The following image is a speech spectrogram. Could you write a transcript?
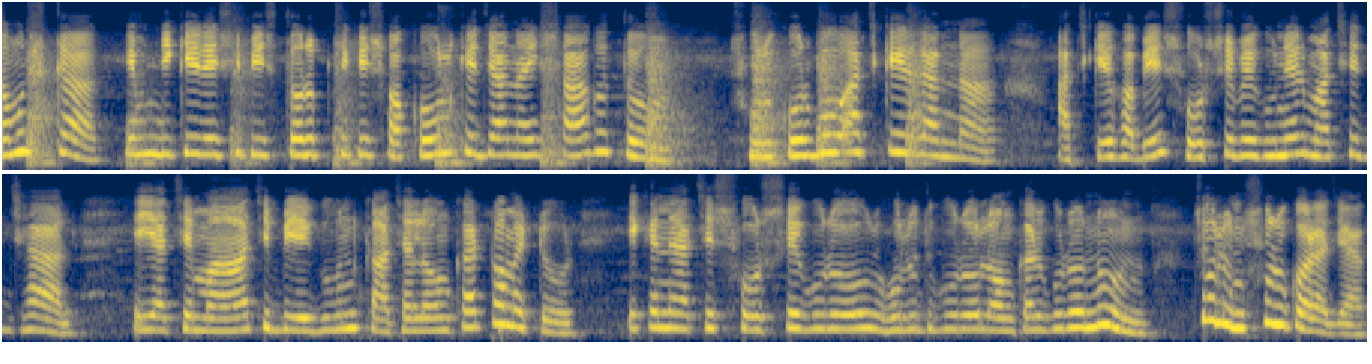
নমস্কার এমডিকে রেসিপিস তরফ থেকে সকলকে জানাই স্বাগতম। শুরু করব আজকের রান্না। আজকে হবে সর্ষে বেগুনের মাছের ঝাল। এই আছে মাছ, বেগুন, কাঁচা লঙ্কা টমেটোর এখানে আছে সর্ষে গুঁড়ো, হলুদ গুঁড়ো, লঙ্কার গুঁড়ো, নুন। চলুন শুরু করা যাক।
